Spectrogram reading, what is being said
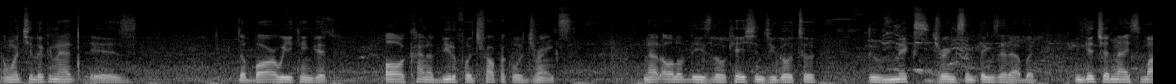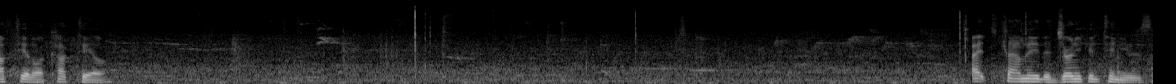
And what you're looking at is the bar where you can get all kind of beautiful tropical drinks. Not all of these locations you go to do mixed drinks and things like that, but you can get your nice mocktail or cocktail. Alright family, the journey continues.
